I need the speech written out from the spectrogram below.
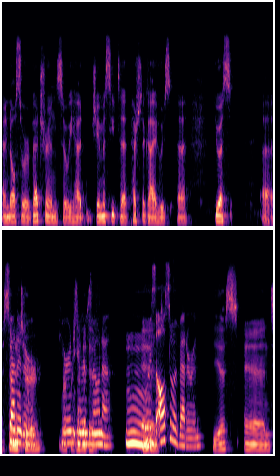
and also our veterans. So we had Jamescita Peshlakai, who's a U.S. Uh, senator, senator here in Arizona, mm. who is also a veteran. Yes, and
